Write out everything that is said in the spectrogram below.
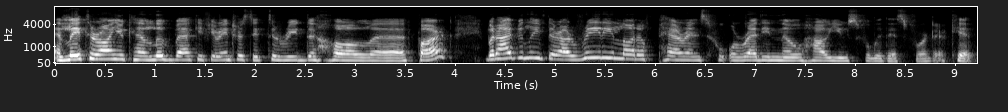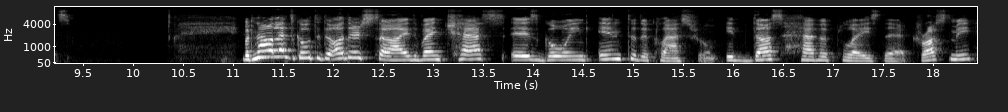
And later on, you can look back if you're interested to read the whole uh, part. But I believe there are really a lot of parents who already know how useful it is for their kids. But now let's go to the other side. When chess is going into the classroom, it does have a place there. Trust me,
